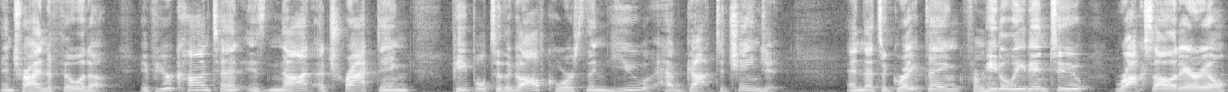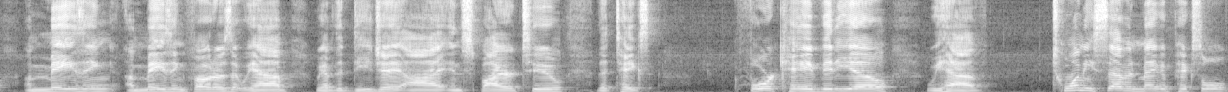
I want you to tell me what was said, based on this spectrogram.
and trying to fill it up. If your content is not attracting people to the golf course, then you have got to change it. And that's a great thing for me to lead into rock solid aerial, amazing, amazing photos that we have. We have the DJI Inspire 2 that takes 4K video. We have 27 megapixel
